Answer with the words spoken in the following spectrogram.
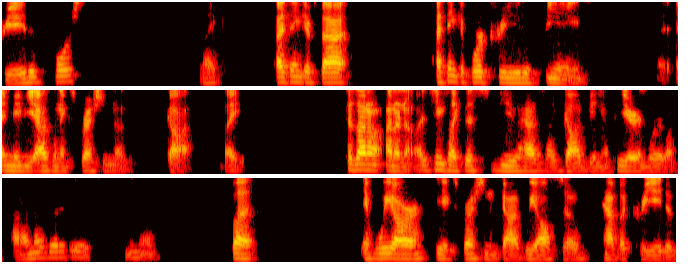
creative force. Like, I think if that, I think if we're creative beings, and maybe as an expression of God, like, because I don't, I don't know. It seems like this view has like God being up here, and we're like, I don't know what it is. Who knows? But if we are the expression of God, we also have a creative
